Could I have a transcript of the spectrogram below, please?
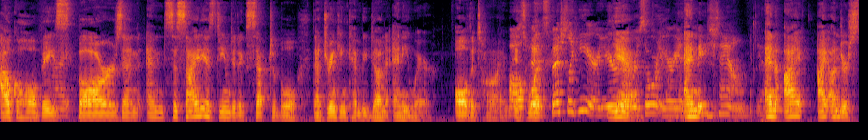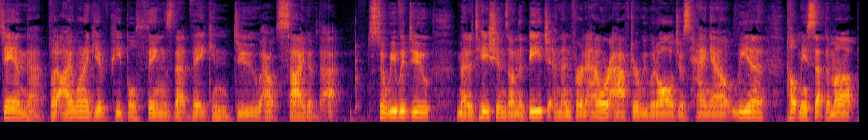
alcohol based Right. bars and and society has deemed it acceptable that drinking can be done anywhere all the time. Oh, it's what especially here, you're in Yeah. a resort area, it's And- a beach town. Yeah. and I I understand that, but I want to give people things that they can do outside of that. So we would do meditations on the beach and then for an hour after we would all just hang out. Leah helped me set them up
